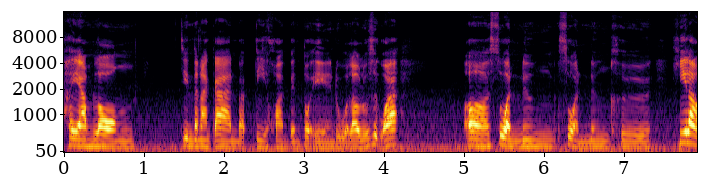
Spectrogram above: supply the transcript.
พยายามลองจินตนาการแบบตีความเป็นตัวเองดู เรารู้สึกว่าเออส่วนหนึ่งส่วนหนึ่งคือที่เรา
